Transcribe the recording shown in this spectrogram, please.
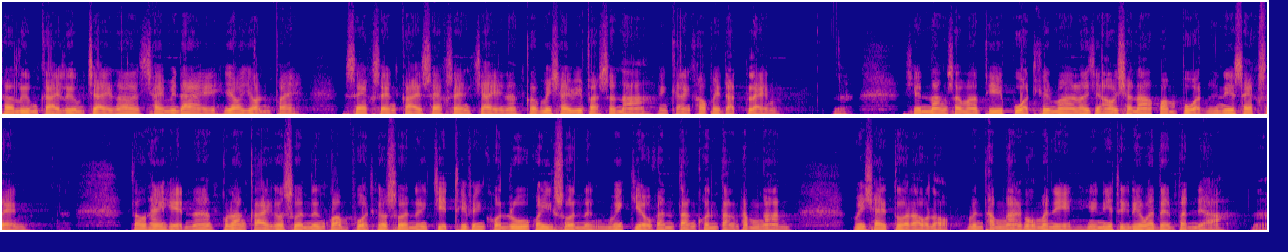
ถ้าลืมกายลืมใจก็ใช้ไม่ได้ย่อหย่อนไป แทรกแซงกายแทรกแซงใจนะก็ไม่ใช่วิปัสสนาเป็นการเข้าไปดัดแปลงนะเช่นนั่งสมาธิปวดขึ้นมา แล้วจะเอาชนะความปวดนี่แทรกแซงต้องให้เห็นนะร่างกายก็ส่วนหนึ่งความปวดก็ส่วนหนึ่งจิตที่เป็นคนรู้ก็อีกส่วนหนึ่งไม่เกี่ยวกันต่างคนต่างทำงาน ไม่ใช่ตัวเราหรอกมันทำงานของมันเอง อย่างนี้ถึงเรียกว่าเดินปัญญานะ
